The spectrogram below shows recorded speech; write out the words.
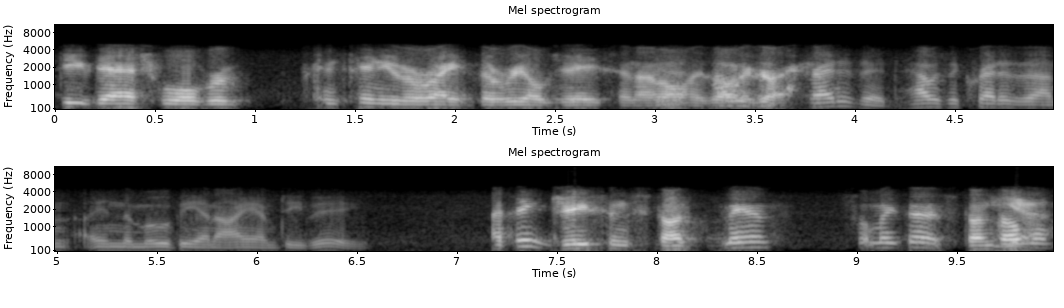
Steve Dash will re- continue to write the real Jason on all his How is it autographs. credited? How is it credited on in the movie and IMDb? I think Jason Stuntman, something like that, stunt double. Yes,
